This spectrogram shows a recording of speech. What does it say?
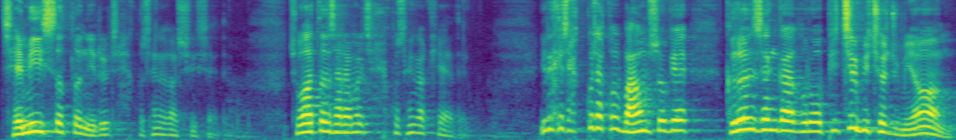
재미있었던 일을 자꾸 생각할 수 있어야 되고 좋았던 사람을 자꾸 생각해야 되고 이렇게 자꾸 자꾸 마음속에 그런 생각으로 빛을 비춰주면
